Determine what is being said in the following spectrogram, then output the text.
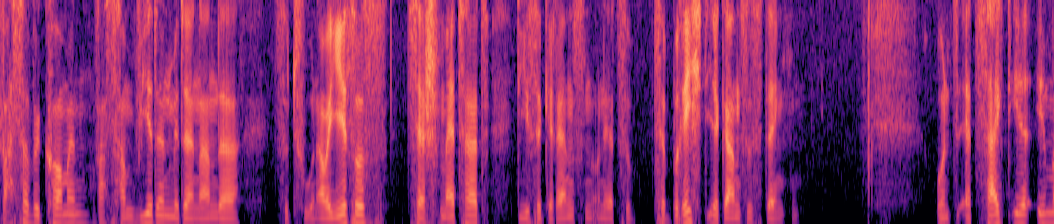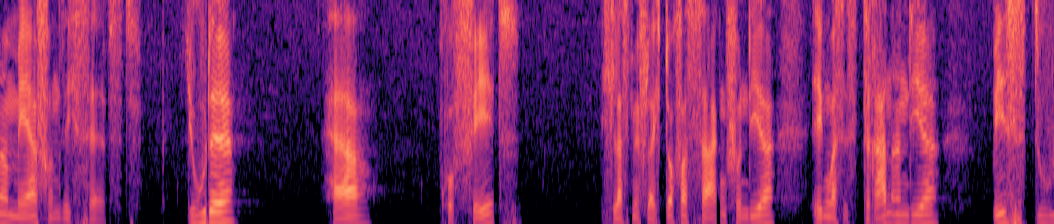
Wasser bekommen, was haben wir denn miteinander zu tun? Aber Jesus zerschmettert diese Grenzen und er zerbricht ihr ganzes Denken. Und er zeigt ihr immer mehr von sich selbst. Jude, Herr, Prophet, ich lasse mir vielleicht doch was sagen von dir, irgendwas ist dran an dir, bist du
